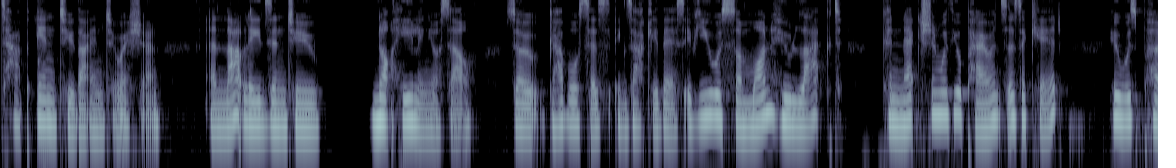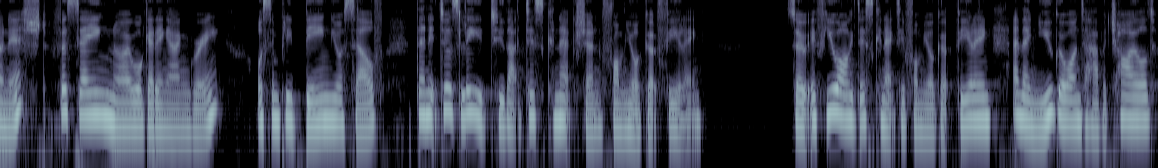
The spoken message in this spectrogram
tap into that intuition. And that leads into not healing yourself. So Gabor says exactly this. If you were someone who lacked connection with your parents as a kid, who was punished for saying no or getting angry, or simply being yourself, then it does lead to that disconnection from your gut feeling. So if you are disconnected from your gut feeling and then you go on to have a child,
